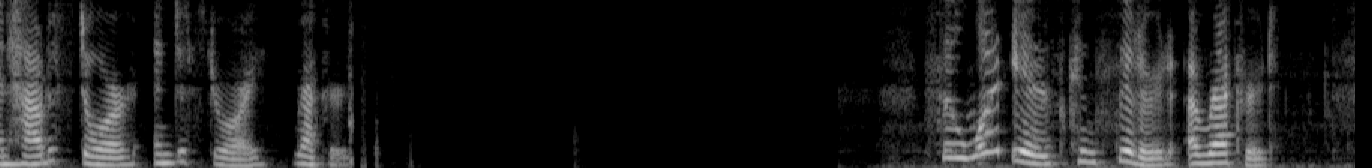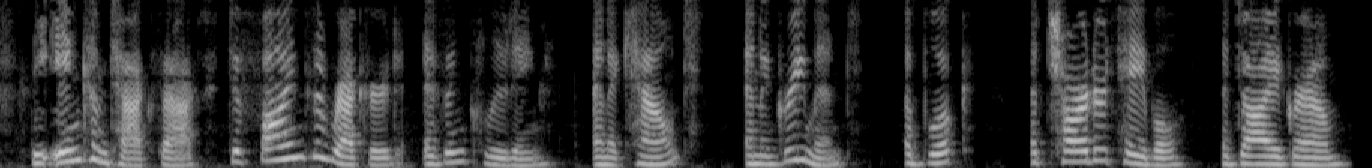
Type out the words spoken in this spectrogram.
and how to store and destroy records. So what is considered a record? The Income Tax Act defines a record as including an account, an agreement, a book, a charter table, a diagram,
